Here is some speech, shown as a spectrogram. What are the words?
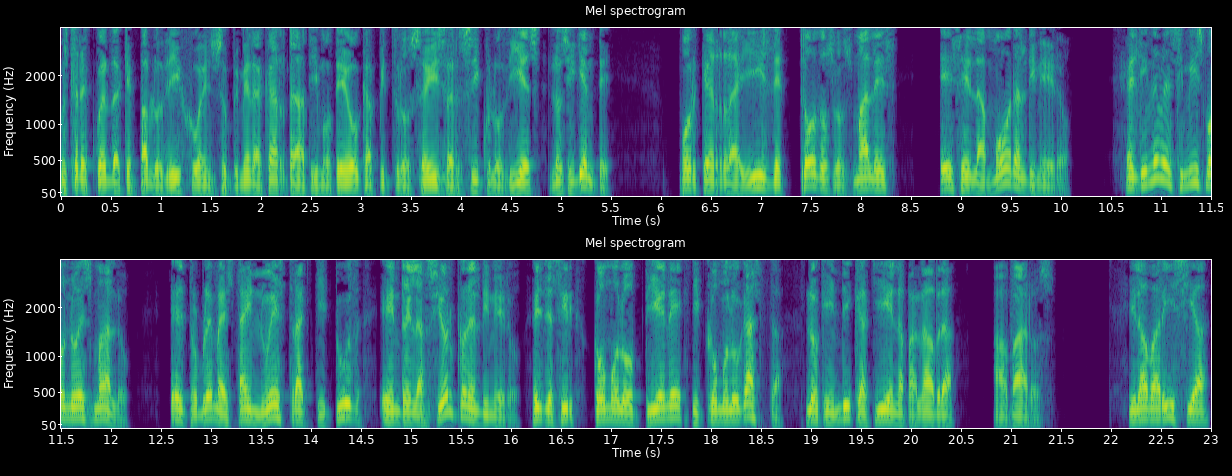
Usted recuerda que Pablo dijo en su primera carta a Timoteo, capítulo seis, versículo diez, lo siguiente, porque raíz de todos los males es el amor al dinero. El dinero en sí mismo no es malo. El problema está en nuestra actitud en relación con el dinero, es decir, cómo lo obtiene y cómo lo gasta, lo que indica aquí en la palabra avaros. Y la avaricia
